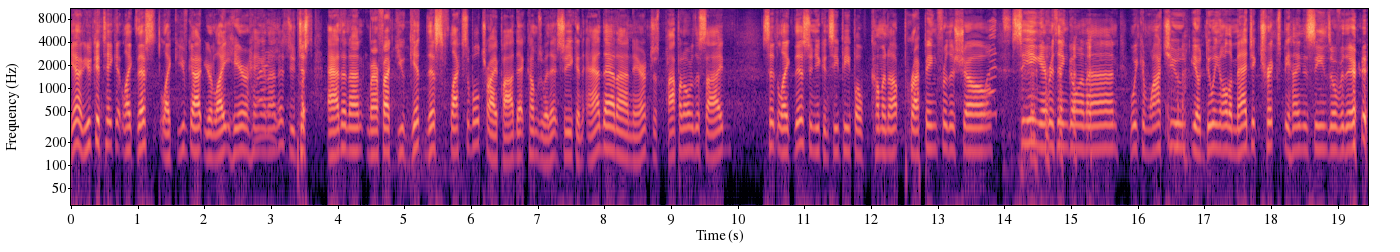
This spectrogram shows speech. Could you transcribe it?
Yeah, you could take it like this, like you've got your light here hanging on this. You just add it on. Matter of fact, you get this flexible tripod that comes with it, so you can add that on there. Just pop it over the side, sit like this, and you can see people coming up, prepping for the show, What? seeing everything going on. We can watch you, you know, doing all the magic tricks behind the scenes over there.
